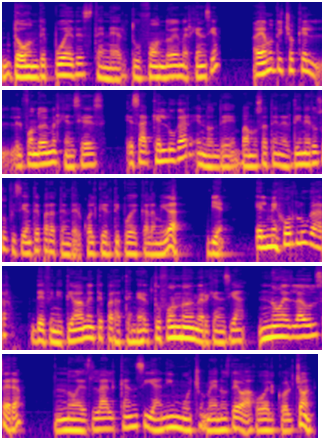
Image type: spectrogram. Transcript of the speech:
¿dónde puedes tener tu fondo de emergencia? Habíamos dicho que el, fondo de emergencia es, es aquel lugar en donde vamos a tener dinero suficiente para atender cualquier tipo de calamidad. Bien, el mejor lugar definitivamente para tener tu fondo de emergencia no es la dulcera, no es la alcancía ni mucho menos debajo del colchón,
